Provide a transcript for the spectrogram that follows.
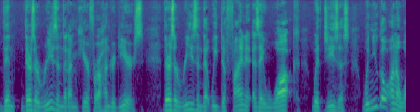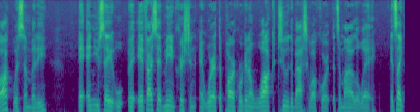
then there's a reason that i'm here for a hundred years. There's a reason that we define it as a walk with jesus when you go on a walk with somebody and you say if i said me and christian uh, we're at the park we're going to walk to the basketball court that's a mile away. It's like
